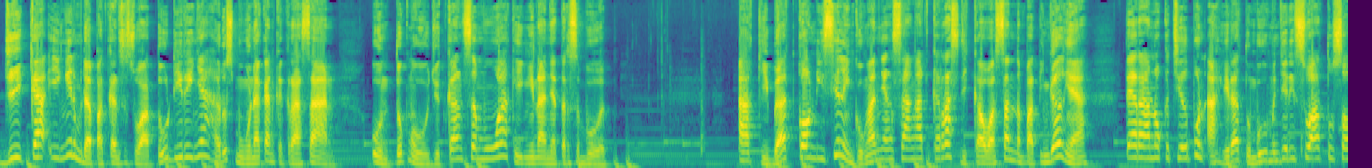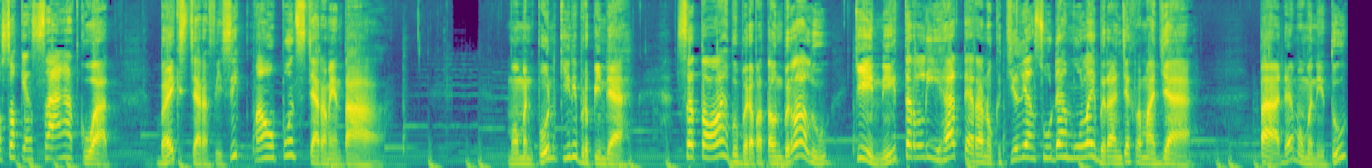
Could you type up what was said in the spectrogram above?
Jika ingin mendapatkan sesuatu, dirinya harus menggunakan kekerasan untuk mewujudkan semua keinginannya tersebut. Akibat kondisi lingkungan yang sangat keras di kawasan tempat tinggalnya, Terano kecil pun akhirnya tumbuh menjadi suatu sosok yang sangat kuat, baik secara fisik maupun secara mental. Momen pun kini berpindah. Setelah beberapa tahun berlalu, kini terlihat Terano kecil yang sudah mulai beranjak remaja. Pada momen itu,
